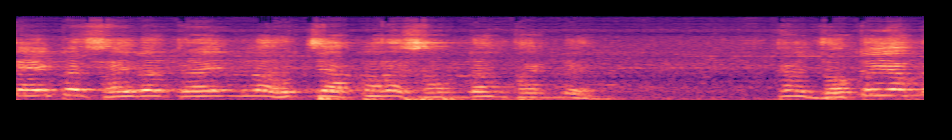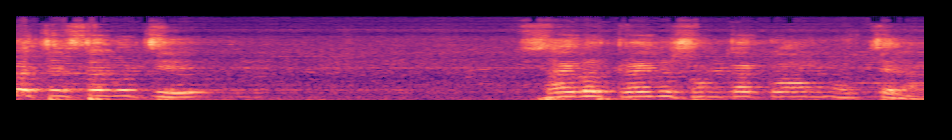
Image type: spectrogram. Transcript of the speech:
টাইপের সাইবার ক্রাইমগুলো হচ্ছে আপনারা সাবধান থাকবেন। কারণ যতই আমরা চেষ্টা করছি, সাইবার ক্রাইমের সংখ্যা কম হচ্ছে না।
